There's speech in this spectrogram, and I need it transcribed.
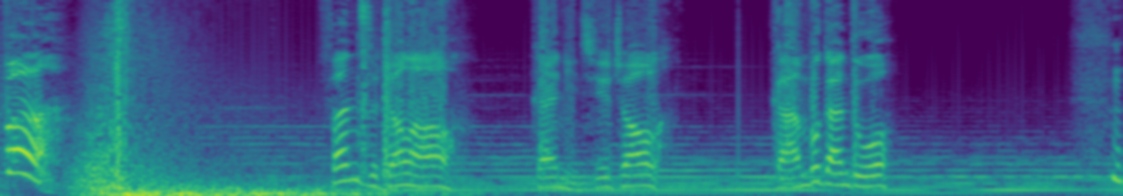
吧，番子长老，该你接招了，敢不敢赌？哼，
